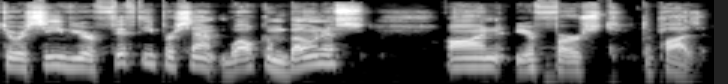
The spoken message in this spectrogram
to receive your 50% welcome bonus on your first deposit.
